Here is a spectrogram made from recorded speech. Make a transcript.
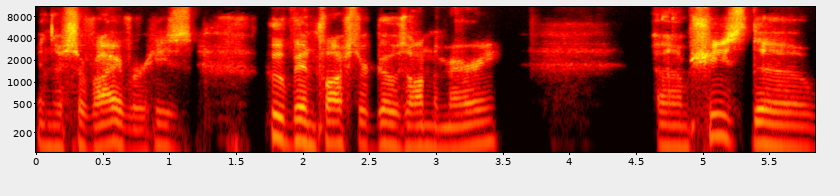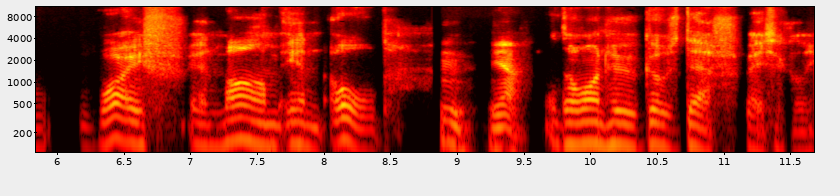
in The Survivor, he's who Ben Foster goes on to marry. Um, she's the wife and mom in Old, Hmm, yeah, the one who goes deaf, basically.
